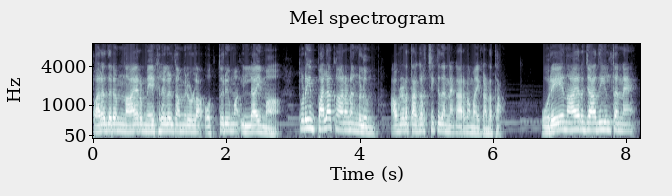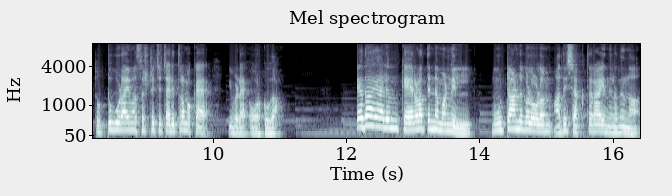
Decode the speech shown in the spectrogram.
പലതരം നായർ മേഖലകൾ തമ്മിലുള്ള ഒത്തൊരുമ ഇല്ലായ്മ തുടങ്ങി പല കാരണങ്ങളും അവരുടെ തകർച്ചയ്ക്ക് തന്നെ കാരണമായി കണ്ടെത്താം. ഒരേ നായർ ജാതിയിൽ തന്നെ തൊട്ടുകൂടായ്മ സൃഷ്ടിച്ച ചരിത്രമൊക്കെ ഇവിടെ ഓർക്കുക. ഏതായാലും കേരളത്തിന്റെ മണ്ണിൽ നൂറ്റാണ്ടുകളോളം അതിശക്തരായി നിലനിന്ന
